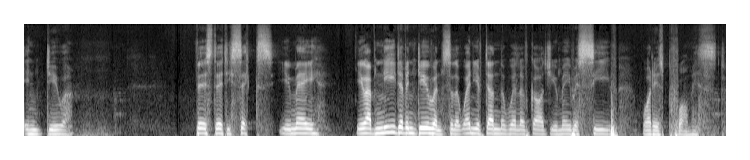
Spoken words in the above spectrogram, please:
Endure. Verse 36 You may, you have need of endurance so that when you've done the will of God, you may receive what is promised.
